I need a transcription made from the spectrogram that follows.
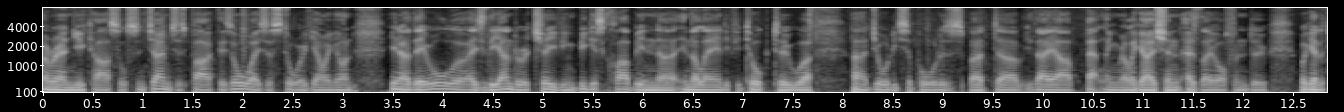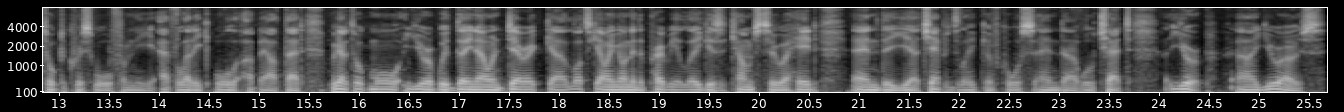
around Newcastle. St James's Park, there's always a story going on. You know, they're always the biggest club in uh, in the land if you talk to uh, uh, Geordie supporters, but uh, they are battling relegation as they often do. We're going to talk to Chris Waugh from the Athletic all about that. We're going to talk more Europe with Dino and Derek. Uh, lots going on in the Premier League as it comes to a head, and the Champions League, of course, and we'll chat Europe, Euros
